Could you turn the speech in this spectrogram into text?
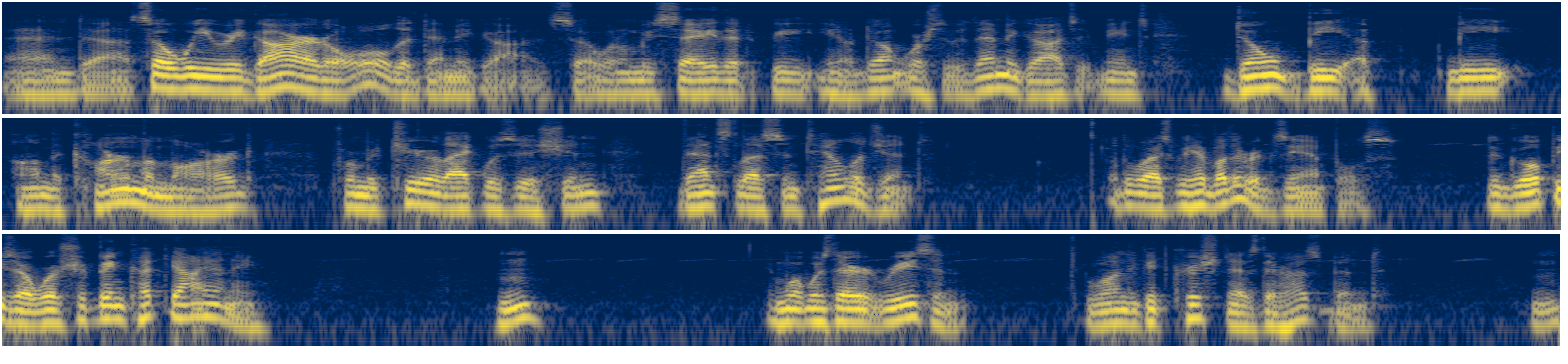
And uh, so we regard all the demigods. So when we say that we, you know, don't worship the demigods, it means don't be a be on the karma marg for material acquisition, that's less intelligent. Otherwise, we have other examples. The gopis are worshipping Katyayani. Hmm? And what was their reason? They wanted to get Krishna as their husband. Hmm?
